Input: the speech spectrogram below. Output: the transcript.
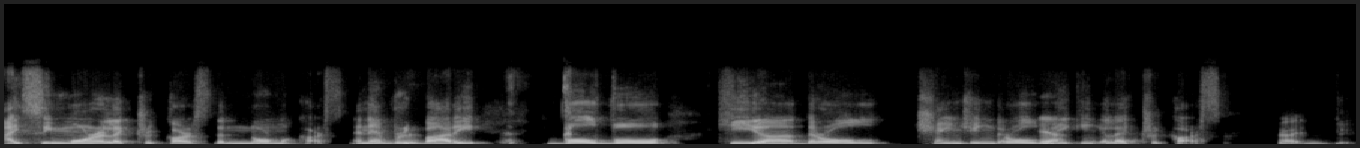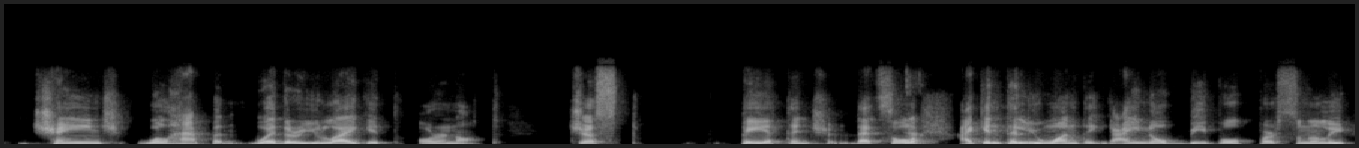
I see more electric cars than normal cars, and everybody, Volvo, Kia, they're all changing. They're all yeah. making electric cars. Right. Change will happen whether you like it or not. Just pay attention. That's all. Yeah. I can tell you one thing. I know people personally.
